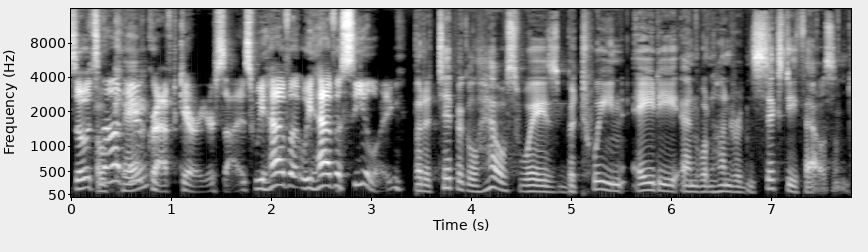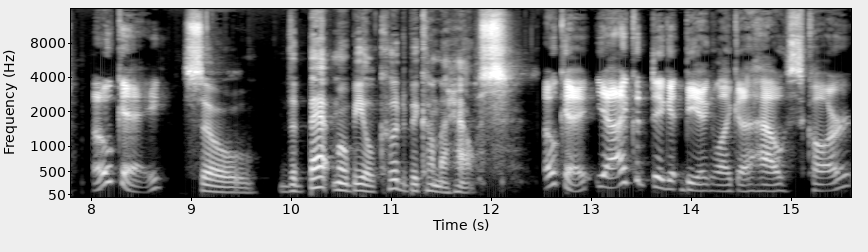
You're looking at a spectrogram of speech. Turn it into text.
So it's not aircraft carrier size. We have a we have a ceiling. But a typical house weighs between 80 and 160,000. Okay. So the Batmobile could become a house. Okay. Yeah, I could dig it being like a house car.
